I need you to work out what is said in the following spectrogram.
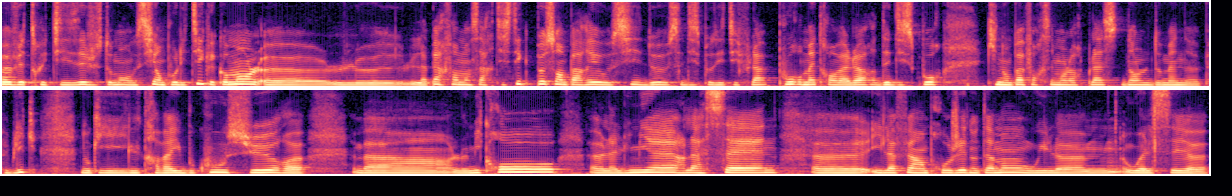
peuvent être utilisés justement aussi en politique et comment euh, la performance artistique peut s'emparer aussi de ces dispositifs-là pour mettre en valeur des discours qui n'ont pas forcément leur place dans le domaine euh, public. Donc il, il travaille beaucoup sur euh, ben, le micro, la lumière, la scène. Il a fait un projet notamment où, il, où elle s'est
